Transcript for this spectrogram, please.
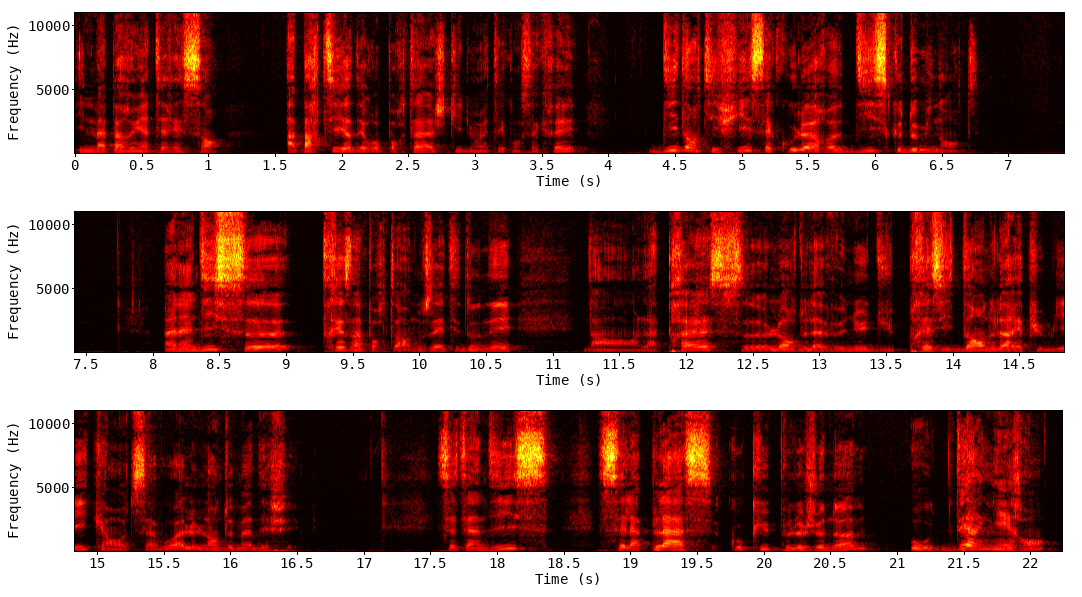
Il m'a paru intéressant, à partir des reportages qui lui ont été consacrés, d'identifier sa couleur disque dominante. Un indice euh, très important nous a été donné dans la presse euh, lors de la venue du président de la République en Haute-Savoie le lendemain des faits. Cet indice, c'est la place qu'occupe le jeune homme au dernier rang,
